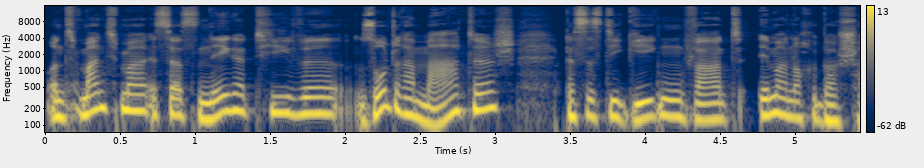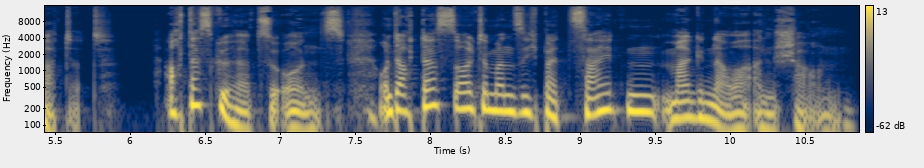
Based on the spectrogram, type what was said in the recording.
Und manchmal ist das Negative so dramatisch, dass es die Gegenwart immer noch überschattet. Auch das gehört zu uns. Und auch das sollte man sich bei Zeiten mal genauer anschauen.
